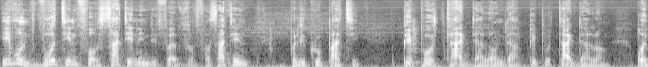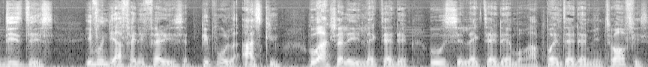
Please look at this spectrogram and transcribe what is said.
even voting for certain in the, for, for certain political party, people tagged along that. People tagged along. But these days, even the Afenifere, people will ask you who actually elected them, who selected them or appointed them into office.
